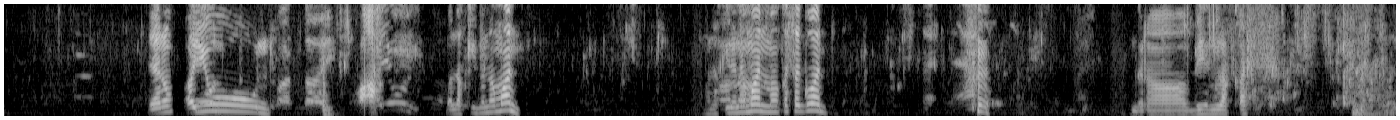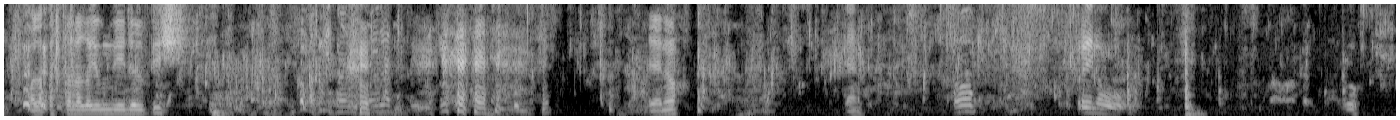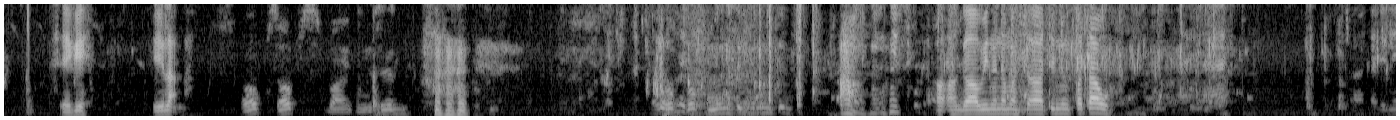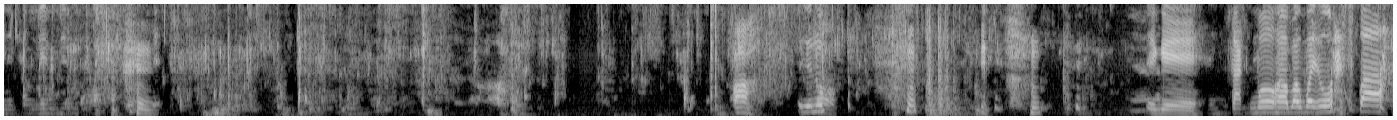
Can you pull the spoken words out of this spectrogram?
Ayan o. Ayun. Patay. Ah, Ayun. malaki na naman. Malaki na naman mga kasagwan. Grabe, ang lakas. Malakas talaga yung needle fish. Ayan o. Ayan. Oh. Preno. Sige. Hila. Ops, ops. Bakit ang lisod? Ops, ops. Ang lisod, ang lisod. Ah, aagawin na naman sa atin yung pataw. Ah, ayan o. Oh. Sige, takbo habang may oras pa.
